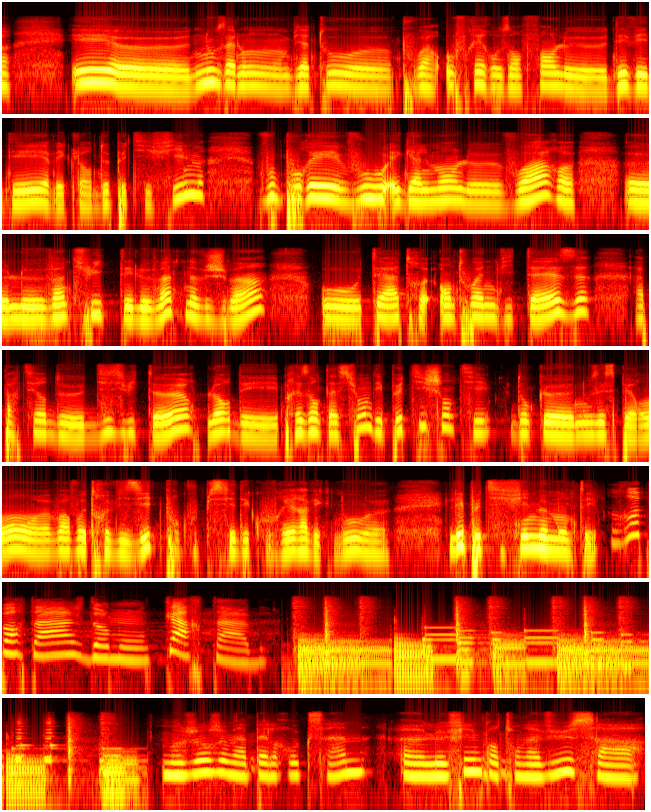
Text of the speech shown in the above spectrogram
et nous allons bientôt pouvoir offrir aux enfants le DVD avec leurs deux petits films. Vous pourrez, vous également, le voir euh, le 28 et le 29 juin au théâtre Antoine Vitesse à partir de 18h lors des présentations des petits chantiers. Donc euh, nous espérons avoir votre visite pour que vous puissiez découvrir avec nous euh, les petits films montés. Reportage dans mon cartable. Bonjour, je m'appelle Roxane. Euh, le film, quand on l'a vu, ça,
